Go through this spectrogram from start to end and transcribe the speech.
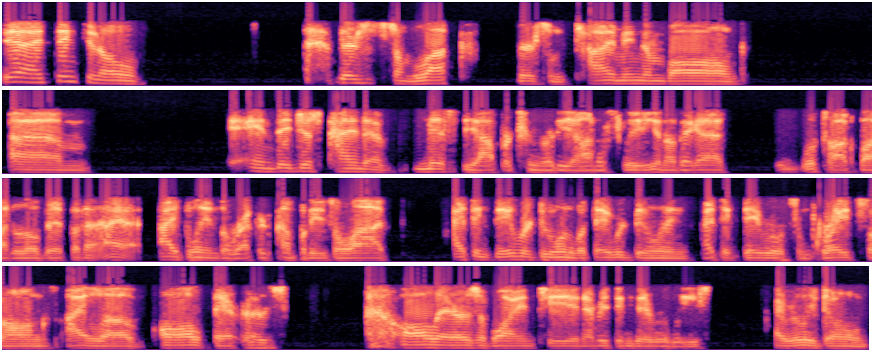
Yeah, I think, you know, there's some luck, there's some timing involved. Um, and they just kind of missed the opportunity, honestly. You know, they got, we'll talk about it a little bit, but I, I blame the record companies a lot. I think they were doing what they were doing. I think they wrote some great songs. I love all eras, all eras of Y&T and everything they released. I really don't,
